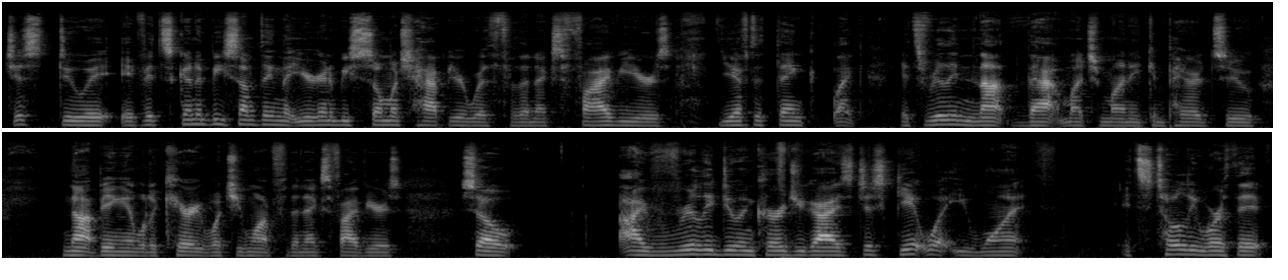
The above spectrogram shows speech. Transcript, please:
just do it. If it's going to be something that you're going to be so much happier with for the next five years, you have to think like it's really not that much money compared to not being able to carry what you want for the next five years. So I really do encourage you guys just get what you want. It's totally worth it.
